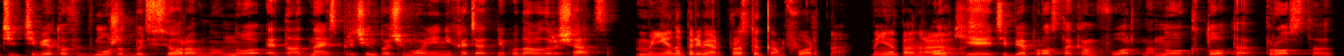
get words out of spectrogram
тебе-то может быть все равно, но это одна из причин, почему они не хотят никуда возвращаться. Мне, например, просто комфортно. Мне понравилось. Окей, тебе просто комфортно, но кто-то просто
